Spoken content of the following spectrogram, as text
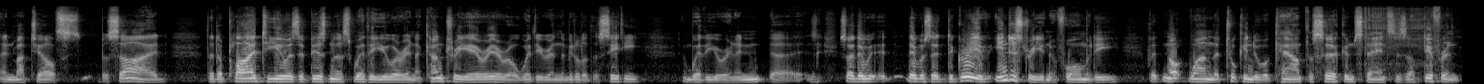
and much else beside that applied to you as a business, whether you were in a country area or whether you're in the middle of the city, and whether you're in a. Uh, so there, there was a degree of industry uniformity, but not one that took into account the circumstances of different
